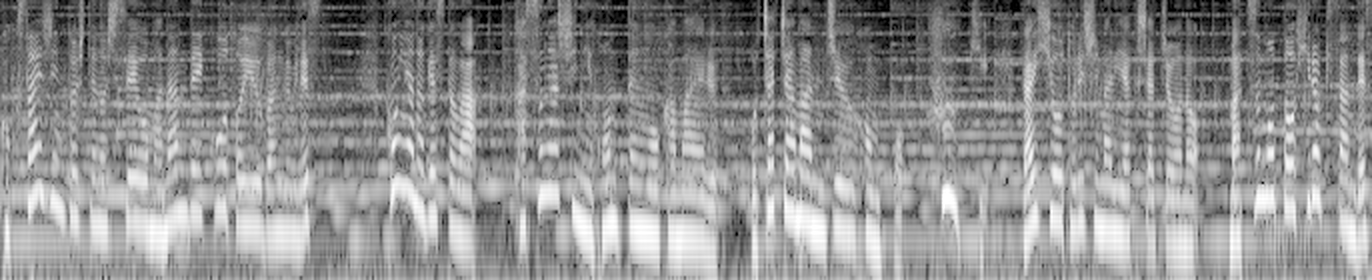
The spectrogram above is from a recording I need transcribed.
国際人としての姿勢を学んでいこうという番組です。今夜のゲストは春日市に本店を構えるお茶茶まんじゅう本舗風紀代表取締役社長の松本博樹さんです。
